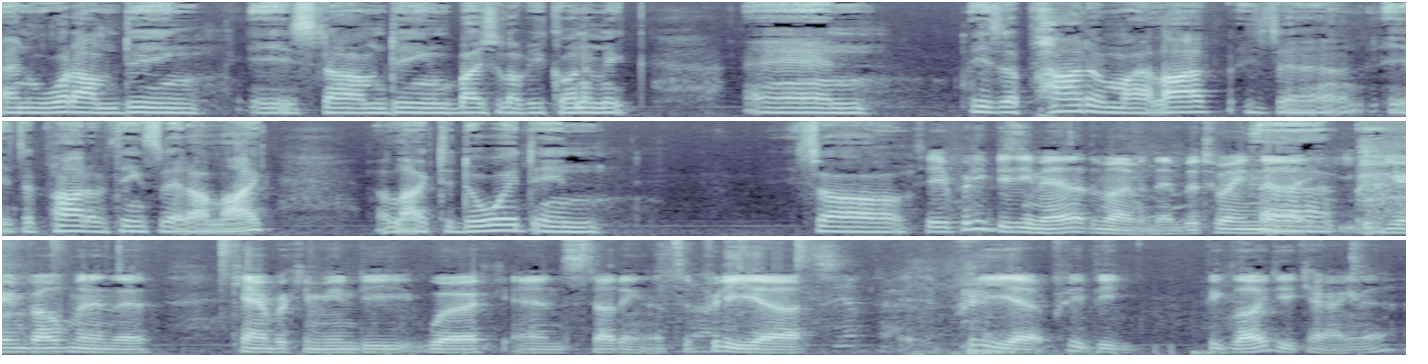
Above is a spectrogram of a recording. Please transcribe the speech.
and what I'm doing is I'm doing Bachelor of Economic, and it's a part of my life. It's a it's a part of things that I like. I like to do it, and so So you're a pretty busy man at the moment, then, between uh, Uh, your involvement in the Canberra community work and studying. That's a pretty, uh, pretty, uh, pretty big, big load you're carrying there.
